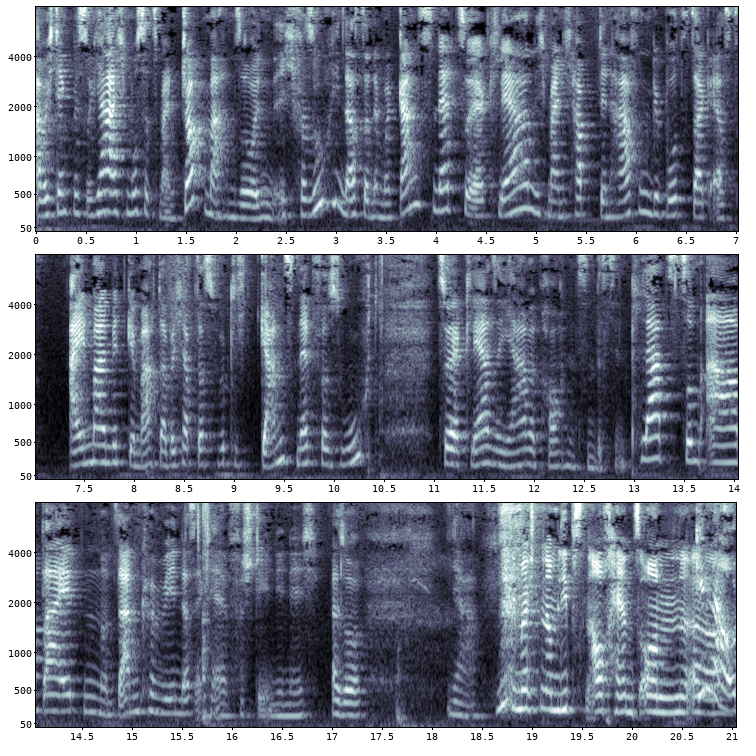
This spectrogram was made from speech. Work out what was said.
Aber ich denke mir so, ja, ich muss jetzt meinen Job machen. So, und ich versuche ihnen das dann immer ganz nett zu erklären. Ich meine, ich habe den Hafengeburtstag erst einmal mitgemacht, aber ich habe das wirklich ganz nett versucht zu erklären, so ja, wir brauchen jetzt ein bisschen Platz zum Arbeiten und dann können wir ihnen das erklären. Verstehen die nicht. Also, ja. Die möchten am liebsten auch hands-on äh, Genau,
